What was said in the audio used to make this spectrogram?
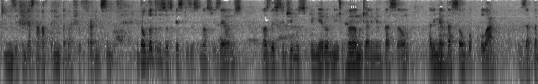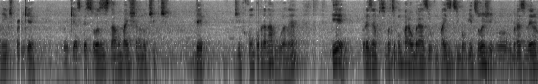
15, quem gastava 30 baixou para 25. Então, todas essas pesquisas que nós fizemos, nós decidimos primeiro nicho, ramo de alimentação, alimentação popular. Exatamente por quê? porque as pessoas estavam baixando o ticket de, de compra na rua, né? E, por exemplo, se você comparar o Brasil com países desenvolvidos, hoje o, o brasileiro,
